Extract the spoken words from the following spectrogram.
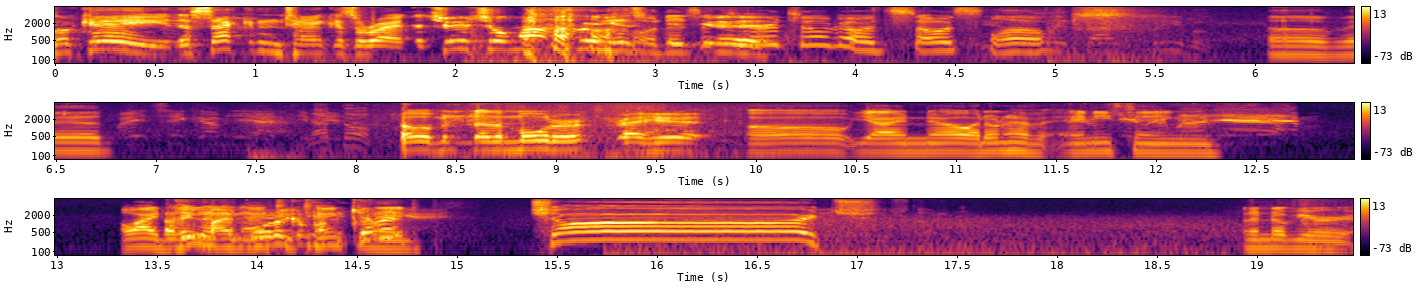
okay. The second tank is alright. The Churchill Mark III is oh. Churchill going so slow. Oh man. Oh, the motor right here. Oh yeah, I know. I don't have anything. Oh, I, do think have my an anti-tank grenade. Charge! I don't know if you're.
